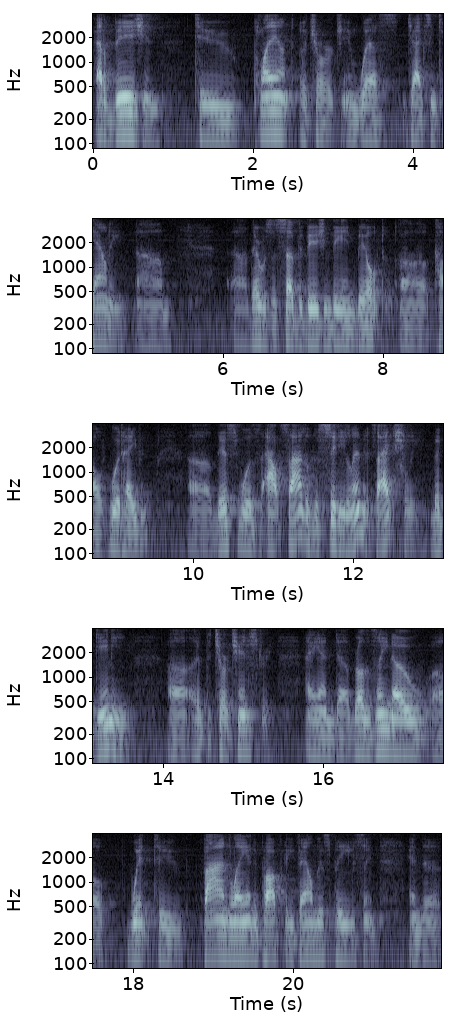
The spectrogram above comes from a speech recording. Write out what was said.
had a vision to plant a church in West Jackson County. Um, uh, there was a subdivision being built uh, called Woodhaven. Uh, this was outside of the city limits, actually, beginning uh, of the church history. And uh, Brother Zeno uh, went to find land and property, found this piece, and, and the,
